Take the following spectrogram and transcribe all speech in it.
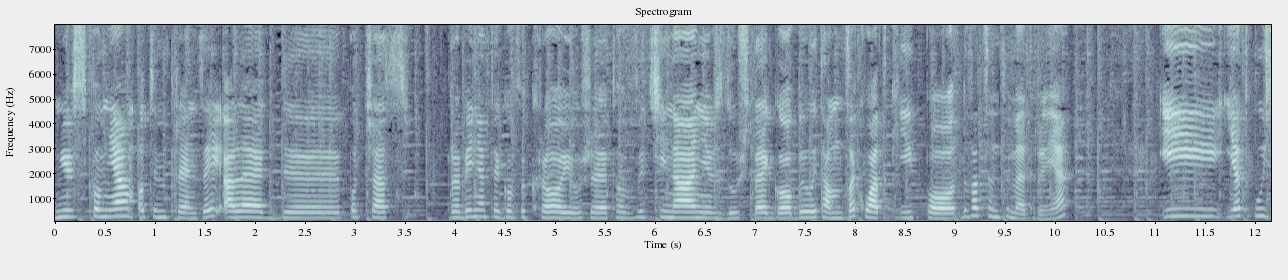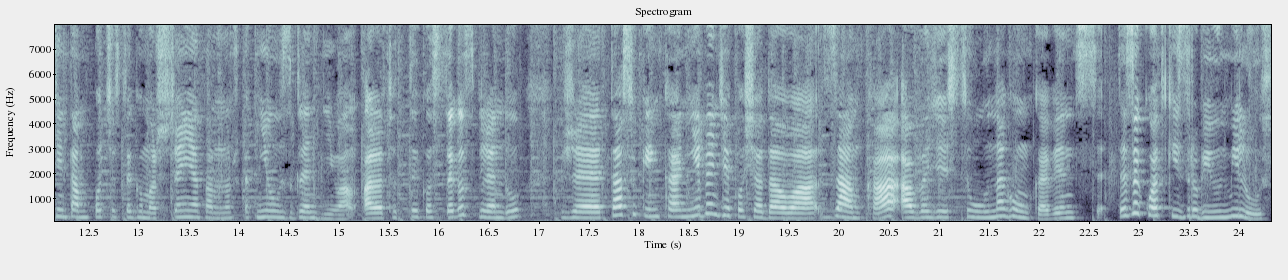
Nie wspomniałam o tym prędzej, ale gdy podczas robienia tego wykroju, że to wycinanie wzdłuż tego, były tam zakładki po 2 cm, nie? I ja to później tam podczas tego marszczenia tam na przykład nie uwzględniłam, ale to tylko z tego względu, że ta sukienka nie będzie posiadała zamka, a będzie z tyłu na gumkę, więc te zakładki zrobiły mi luz.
